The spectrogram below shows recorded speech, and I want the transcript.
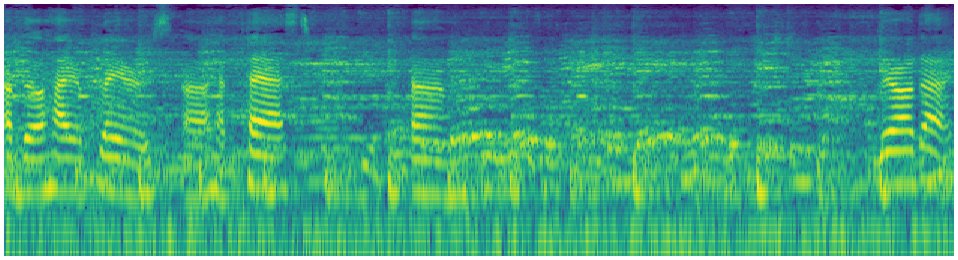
of the Ohio Players uh, have passed. Um, they all died.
